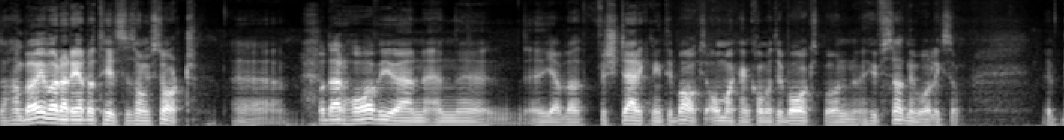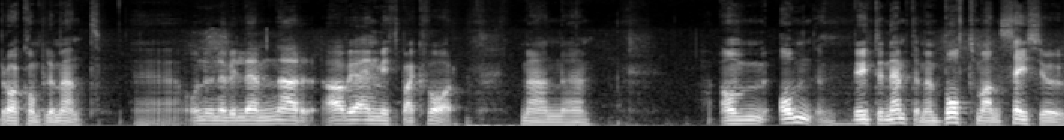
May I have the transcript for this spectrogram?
Han bör ju vara redo till säsongstart. Eh, och där har vi ju en, en, eh, en jävla förstärkning tillbaks om man kan komma tillbaks på en hyfsad nivå liksom. Ett bra komplement. Eh, och nu när vi lämnar, ja vi har en mittback kvar. Men om, om, vi har inte nämnt det, men Bottman sägs ju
